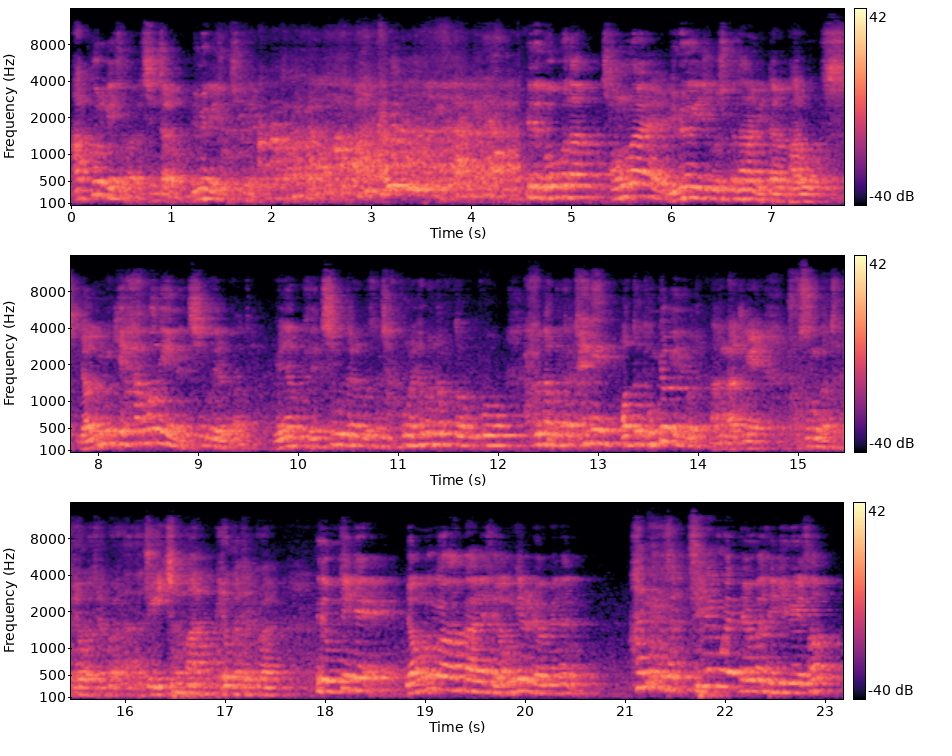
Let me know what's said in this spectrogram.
앞구르게 봐요 진짜로. 유명해지고 싶으니까 근데 무엇보다 정말 유명해지고 싶은 사람이 있다면 바로 연기 학원에 있는 친구들일 것 같아요. 왜냐면 그 친구들은 무슨 작품을 해본 적도 없고 그러다 보니까 되게 어떤 동경이 있는 거죠. 난 나중에 조승우 같은 배우가 될 거야. 난 나중에 2천만 배우가 될 거야. 근데 웃긴 게 연극영화과에서 연기를 배우면은 한국에서 최고의 배우가 되기 위해서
